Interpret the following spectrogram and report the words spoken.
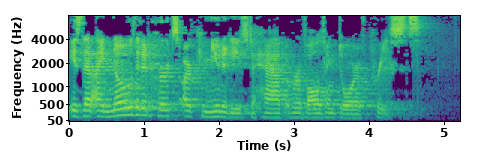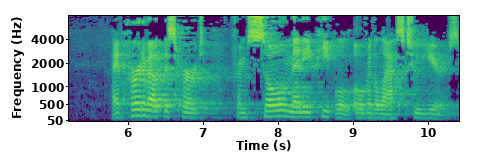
is that I know that it hurts our communities to have a revolving door of priests. I have heard about this hurt from so many people over the last two years.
